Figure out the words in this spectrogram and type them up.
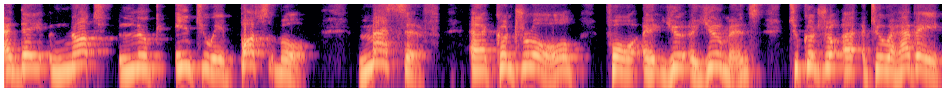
and they not look into a possible massive uh, control for uh, humans to control uh, to have a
